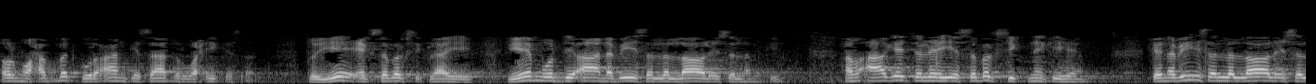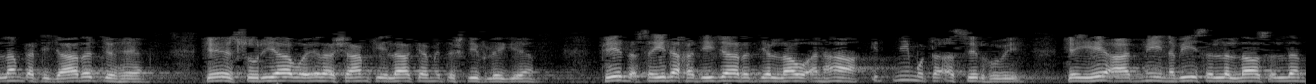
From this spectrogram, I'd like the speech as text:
اور محبت قرآن کے ساتھ اور وحی کے ساتھ۔ تو یہ ایک سبق سکھلائی، یہ مردعا نبی صلی اللہ علیہ وسلم کی۔ ہم آگے چلے، یہ سبق سیکھنے کی ہے کہ نبی صلی اللہ علیہ وسلم کا تجارت جو ہے کہ سوریا وغیرہ شام کے علاقے میں تشریف لے گیا۔ پھر سیدہ خدیجہ رضی اللہ عنہا اتنی متاثر ہوئی کہ یہ آدمی نبی صلی اللہ علیہ وسلم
